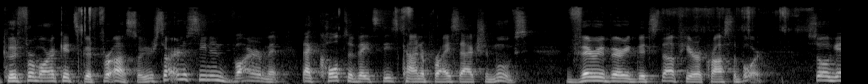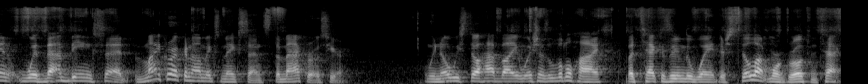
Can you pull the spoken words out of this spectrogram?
Good for markets, good for us. So you're starting to see an environment that cultivates these kind of price action moves. Very, very good stuff here across the board. So again, with that being said, microeconomics makes sense, the macros here. We know we still have valuations a little high, but tech is leading the way. There's still a lot more growth in tech.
